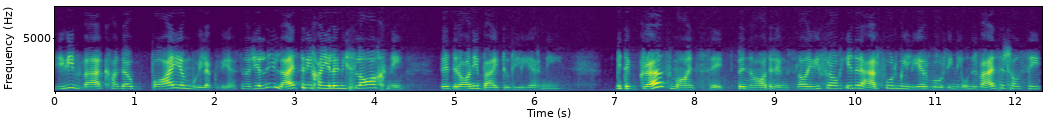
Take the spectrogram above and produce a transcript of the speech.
hierdie werk gaan nou baie moeilik wees en as jy nie luister nie gaan jy nie slaag nie. Dit dra nie by tot leer nie. Met 'n growth mindset benadering sal hierdie vraag eerder herformuleer word en die onderwyser sal sê,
